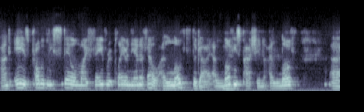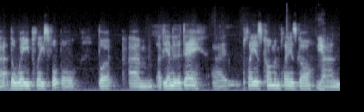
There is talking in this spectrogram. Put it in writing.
and is probably still my favorite player in the NFL. I love the guy. I love his passion. I love uh, the way he plays football. But um, at the end of the day, uh, players come and players go, Yeah. and,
